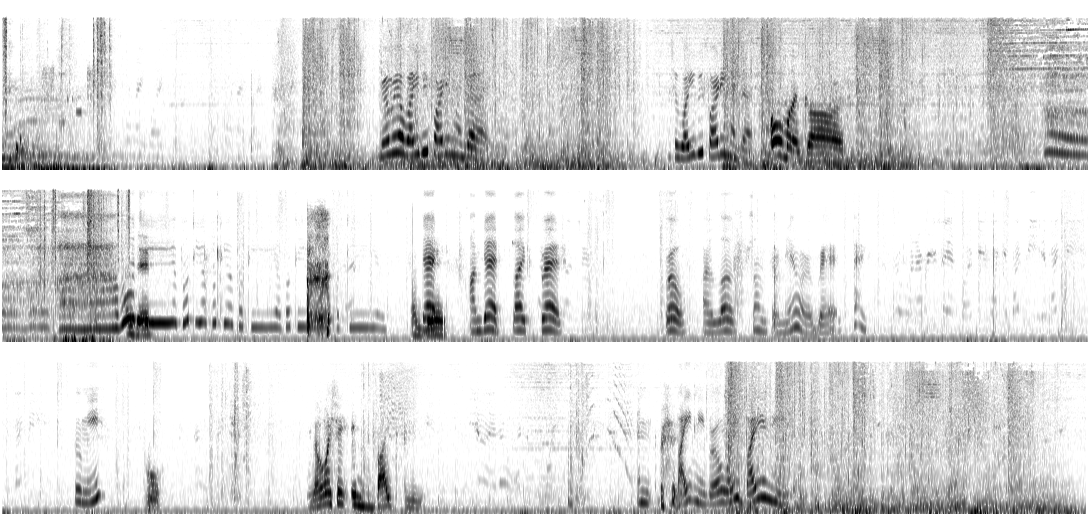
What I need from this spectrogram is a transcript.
Romeo, why you be farting like that? I said, why you be farting like that? Oh my god. I'm dead. I'm Dead. dead. I'm dead, like bread. Bro, I love some vanilla bread. Hey. Who, me? Cool. No, I say invite me. And bite me, bro. Why are you biting me?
